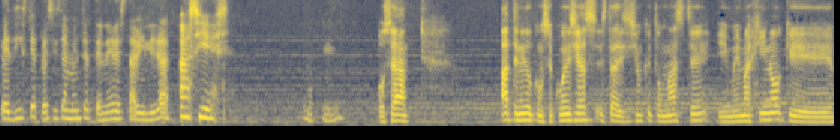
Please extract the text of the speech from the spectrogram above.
pediste precisamente tener estabilidad. Así es. O sea, ha tenido consecuencias esta decisión que tomaste y me imagino que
